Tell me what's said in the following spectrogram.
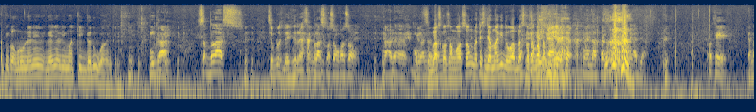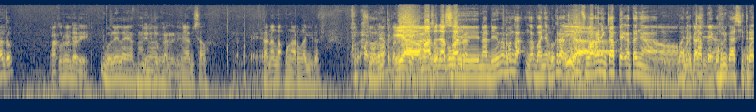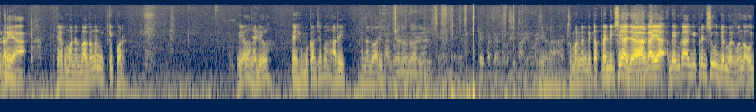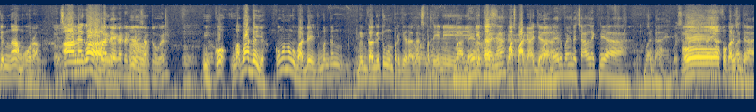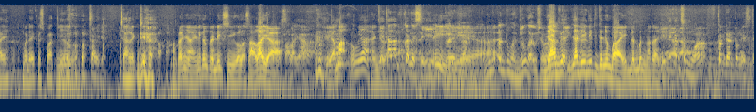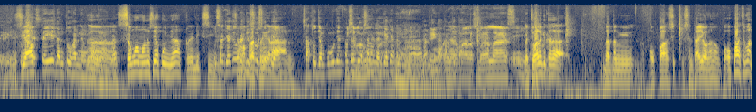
Tapi kalau Brunei ini kayaknya 532 nanti. Enggak. 11 Sebelas daerah. 11 kosong kosong. Nggak ada eh, mengandalkan 11.00 berarti sejam lagi 12.00 ya. mengandalkan sekali aja. Oke, Fernando. Aku dari. Boleh lah ya Jadi Hernando. tukar ini. Ya bisa lah. Karena nggak pengaruh lagi kan. Soalnya Iya, maksudnya aku kan si Nadio memang nggak nggak banyak bergerak, Iya. cuma suaranya yang capek katanya. Oh, banyak komunikasi capek ya. komunikasi teriak-teriak. ya komandan belakang kan kiper. Iyalah Nadio lah. Eh, bukan siapa? Ari. Fernando Ari. Fernando dari. Tapi tergantung si Tayong lah. Iyalah. Cuman kan kita prediksi aja kayak BMKG prediksi hujan baru nggak hujan ngamuk orang. Aneh kali. Ada katanya hari Hmm. Sabtu kan. Ih, kok nggak badai ya? Kok mau nunggu badai? Cuman kan BMKG itu memperkirakan seperti ini. Badai kita rupanya- waspada aja. Badai rupanya udah caleg dia. Badai. Oh, vokalis itu. Badai. ya? Badai Krispati. Salah ya? Caleg dia. Makanya ini kan prediksi. Kalau salah ya, Salah ya. ya maklum ya aja Kita kan bukan STI. bukan ya. Iya. Ini bukan Tuhan juga bisa. Jaga, jadi netizen yang baik dan benar Ini aja. kan semua tergantung STI. Siap. STI dan Tuhan yang tahu Nah, kan. semua manusia punya prediksi Bisa jadi sama udah disusun perkiraan. ya. Satu jam kemudian oh, Bisa berubah. ganti aja kan. Nah, kan Tengoknya nggak tahu malas-malas. Iya. Kecuali kita datangi Opa Sintayong, ah. Opa, Opa cuman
